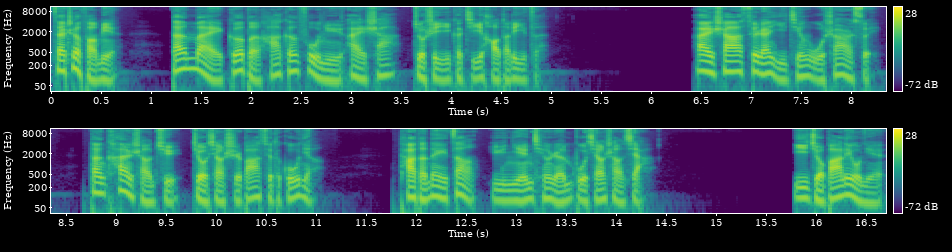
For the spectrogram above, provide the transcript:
在这方面，丹麦哥本哈根妇女艾莎就是一个极好的例子。艾莎虽然已经五十二岁，但看上去就像十八岁的姑娘。她的内脏与年轻人不相上下。一九八六年，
